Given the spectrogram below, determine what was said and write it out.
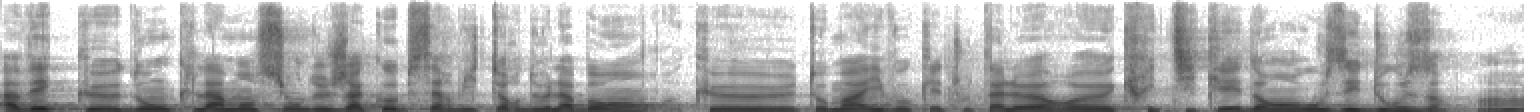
avec euh, donc la mention de Jacob, serviteur de Laban, que Thomas évoquait tout à l'heure, euh, critiqué dans Osée 12, hein,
